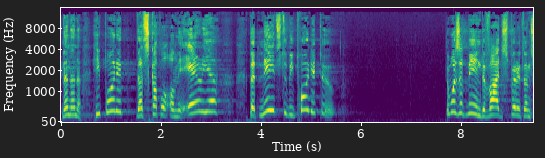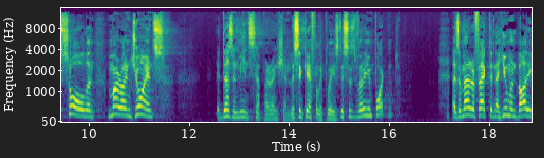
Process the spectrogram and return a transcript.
No, no, no. He pointed that scalpel on the area that needs to be pointed to. What does it mean, divide spirit and soul and marrow and joints? It doesn't mean separation. Listen carefully, please. This is very important. As a matter of fact, in the human body,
